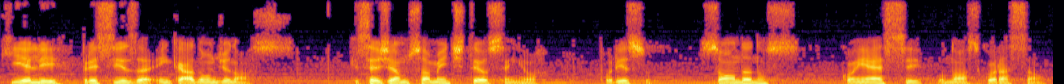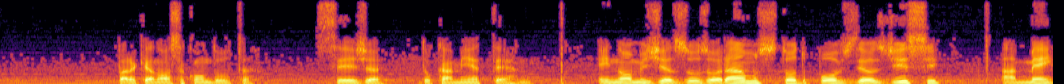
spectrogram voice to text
que Ele precisa em cada um de nós. Que sejamos somente Teu, Senhor. Por isso, sonda-nos, conhece o nosso coração, para que a nossa conduta seja do caminho eterno. Em nome de Jesus oramos, todo o povo de Deus disse: Amém.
